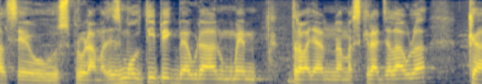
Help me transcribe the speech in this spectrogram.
els seus programes. És molt típic veure en un moment treballant amb Scratch a l'aula que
